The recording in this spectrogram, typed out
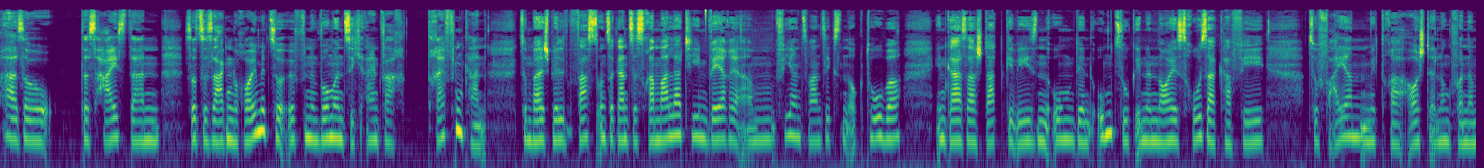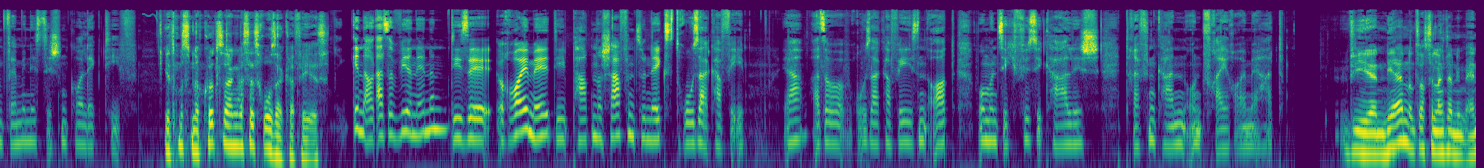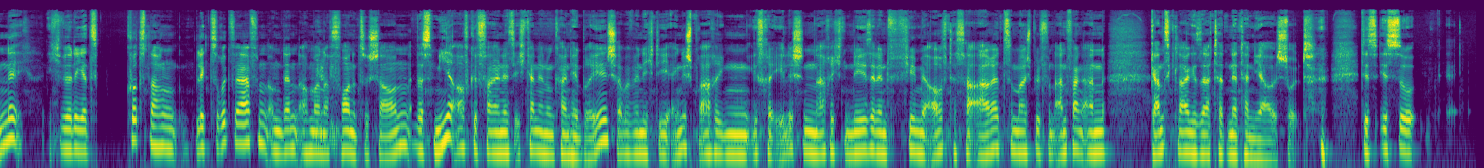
Also das heißt dann sozusagen Räume zu öffnen, wo man sich einfach treffen kann. Zum Beispiel fast unser ganzes Ramallah-Team wäre am 24. Oktober in Gaza-Stadt gewesen, um den Umzug in ein neues Rosa-Café zu feiern mit einer Ausstellung von einem feministischen Kollektiv. Jetzt musst du noch kurz sagen, was das Rosa Café ist. Genau, also wir nennen diese Räume, die Partner schaffen, zunächst Rosa Café. Ja, also Rosa Café ist ein Ort, wo man sich physikalisch treffen kann und Freiräume hat. Wir nähern uns auch so langsam dem Ende. Ich würde jetzt kurz noch einen Blick zurückwerfen, um dann auch mal nach vorne zu schauen. Was mir aufgefallen ist, ich kann ja nun kein Hebräisch, aber wenn ich die englischsprachigen israelischen Nachrichten lese, dann fiel mir auf, dass Haaret zum Beispiel von Anfang an ganz klar gesagt hat, Netanyahu ist schuld. Das ist so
